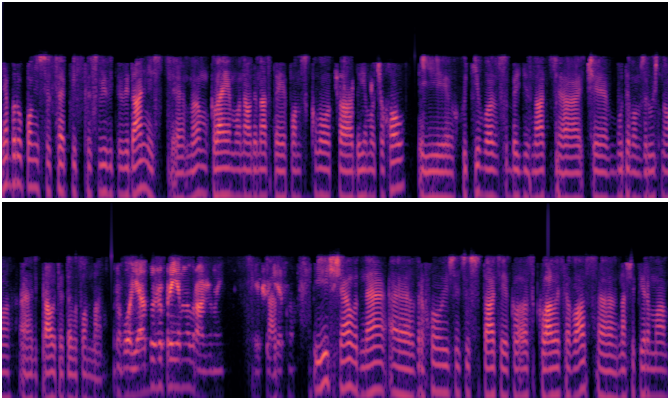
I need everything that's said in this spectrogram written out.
Я беру повністю це під свою відповідальність. Е, Ми вам клеїмо на 11 iPhone скло та даємо чохол. І хотів вас би дізнатися, чи буде вам зручно е, відправити телефон нам. Ого, я дуже приємно вражений, якщо Так. чесно. І ще одне, е, враховуючи цю ситуацію, яка склалася у вас, е, наша фірма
